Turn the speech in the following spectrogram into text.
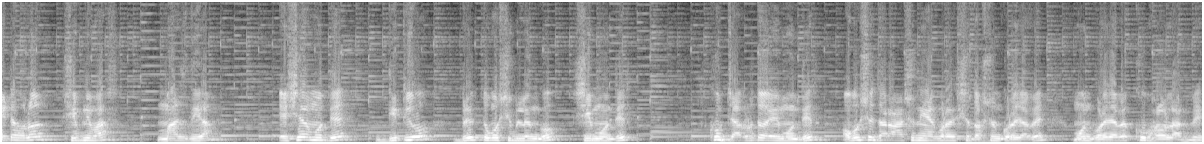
এটা হলো শিবনিবাস মাঝদিয়া এশিয়ার মধ্যে দ্বিতীয় বৃহত্তম শিবলিঙ্গ, শিব মন্দির। খুব জাগ্রত এই মন্দির। অবশ্যই যারা আসেনি, একবার এসে দর্শন করে যাবে। মন ভরে যাবে, খুব ভালো লাগবে।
